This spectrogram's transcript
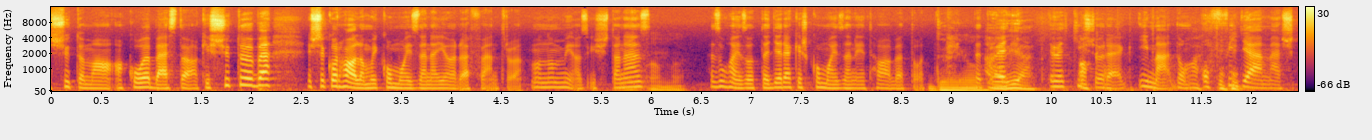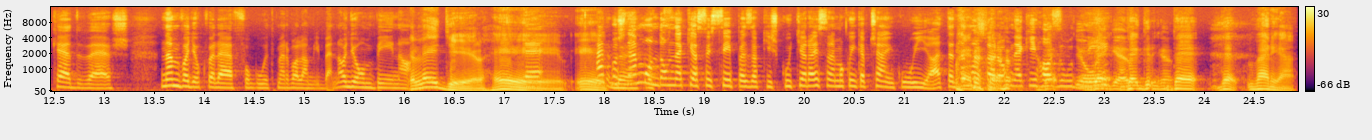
sütöm a, a kolbászt a kis sütőbe, és akkor hallom, hogy komoly zene jön le fentről. Mondom, mi az Isten ez? Ez zuhanyzott a gyerek, és komoly zenét hallgatott. De jó. Tehát ő egy, ő egy kis öreg, imádom. A figyelmes, kedves, nem vagyok vele elfogult, mert valamiben nagyon béna. Legyél, hé, De, é, hát most nem mondom neki azt, hogy szép ez a kis kutyarajz, hanem akkor inkább csináljunk újat. Tehát nem Persze. akarok neki hazudni. jó, de, igen, de, igen. de, de, várjál,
